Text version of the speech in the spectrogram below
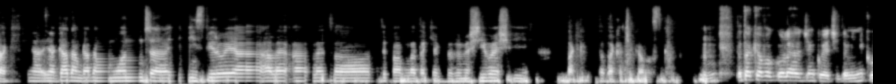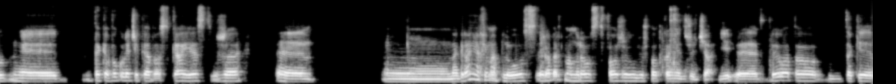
tak, ja, ja gadam, gadam, łączę, inspiruję, ale, ale to ty, Pawle, tak jakby wymyśliłeś i tak, to taka ciekawostka. Mhm. To taka w ogóle, dziękuję Ci Dominiku, e, taka w ogóle ciekawostka jest, że e, mm, nagrania Human Plus Robert Monroe stworzył już pod koniec życia. E, było to takie,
